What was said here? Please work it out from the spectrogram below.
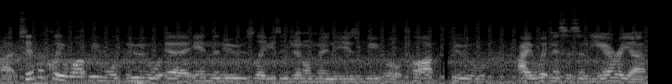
Uh, typically, what we will do uh, in the news, ladies and gentlemen, is we will talk to eyewitnesses in the area.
